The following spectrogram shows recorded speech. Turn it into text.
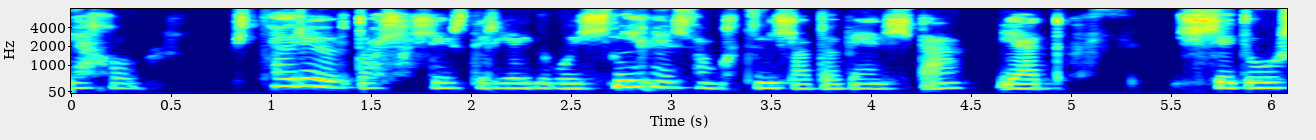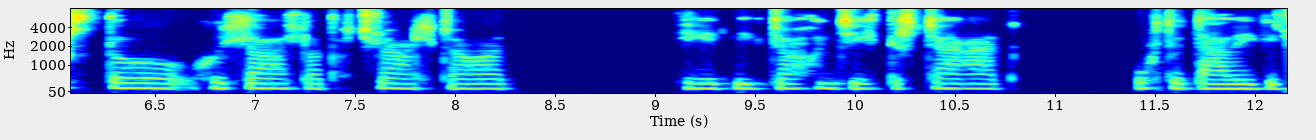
Яг хөө бит хоёрын хувьд болохоор тэр яг нөгөө эхнийхээ сонгоцсон л одоо байна л да. Яг эхлээд өөртөө хөлөө олоод уучраа олж аваад Тэгээд нэг жоохон жигдэрч агаад хүүхдүүд аавь гэж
